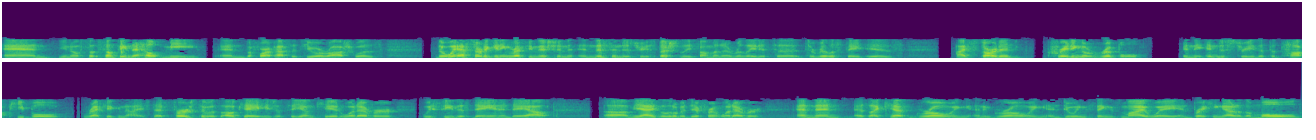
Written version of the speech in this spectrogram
And you know so, something to help me. And before I pass it to you, Arash, was the way I started getting recognition in this industry, especially if I'm going to relate it to to real estate, is I started creating a ripple in the industry that the top people recognized. At first, it was okay, he's just a young kid, whatever. We see this day in and day out. Um, yeah, he's a little bit different, whatever. And then as I kept growing and growing and doing things my way and breaking out of the mold,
